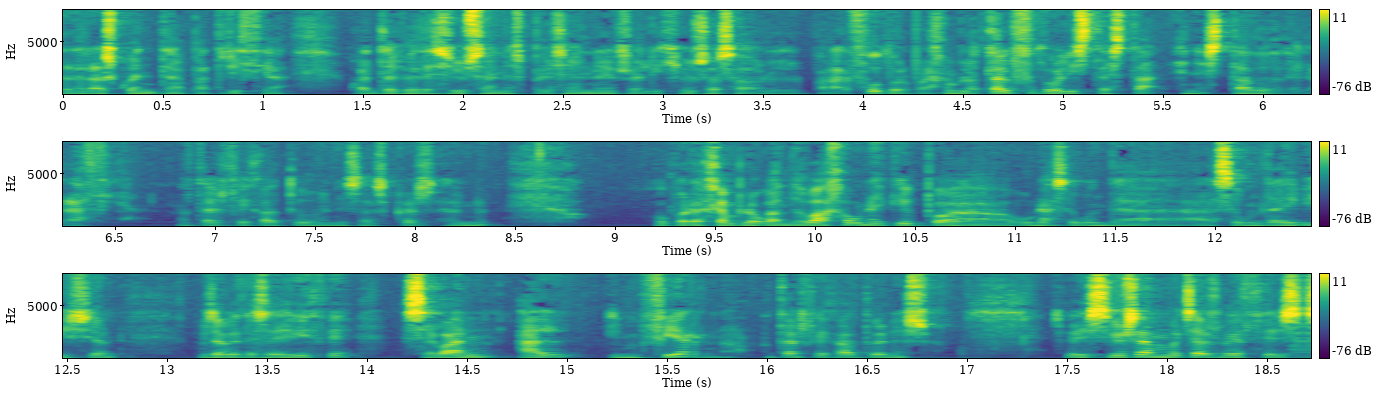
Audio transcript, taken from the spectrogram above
te darás cuenta, Patricia, cuántas veces se usan expresiones religiosas para el fútbol. Por ejemplo, tal futbolista está en estado de gracia. ¿No te has fijado tú en esas cosas? ¿no? O por ejemplo, cuando baja un equipo a una segunda, a la segunda división, muchas veces se dice se van al infierno. ¿No te has fijado tú en eso? Se usan muchas veces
